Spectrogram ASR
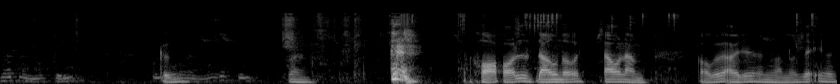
nó cứng. Vâng. Khó khó lần đầu thôi. Sau làm có cái ở đấy làm nó dễ hơn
